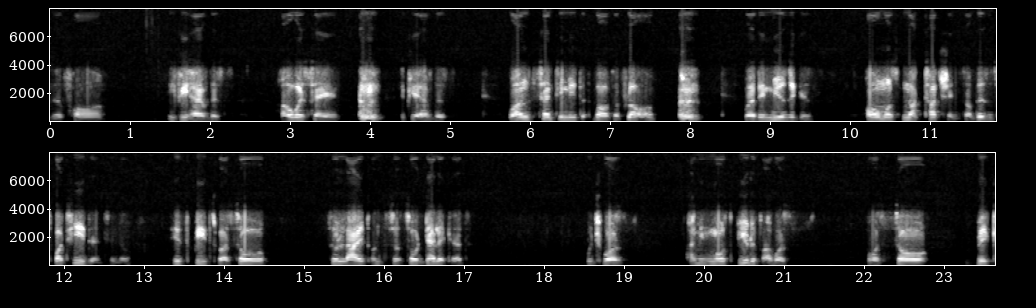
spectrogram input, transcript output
Therefore, if you have this, I always say, if you have this one centimeter above the floor, where the music is almost not touching. So this is what he did, you know. His beats were so, so light and so, so delicate, which was I mean, most beautiful. I was, I was so big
